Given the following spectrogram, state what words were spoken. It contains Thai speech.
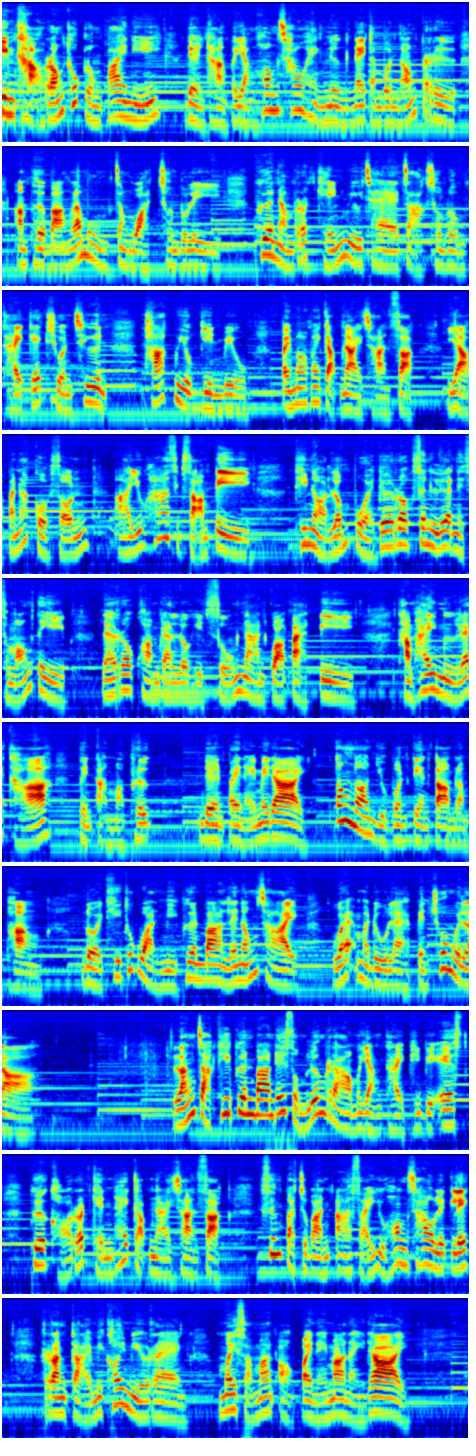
ทีมข่าวร้องทุกข์ลงป้ายนี้ เดินทางไปยังห้องเช่าแห่งหนึ่งในตำบลน้องปรืออำเภอบางละมุงจังหวัดชนบุรี เพื่อนำรถเข็นวิวแชร์จากชมรมไทยเก๊กชวนชื่นพาร์ควิวกินวิว ไปมอบให้กับนายชาญศักดิ์ยาปนโกศลอายุ 53 ปี ที่นอนล้มป่วยด้วยโรคเส้นเลือดในสมองตีบ และโรคความดันโลหิตสูงนานกว่า 8 ปีทำให้มือและขาเป็นอัมพฤกษ์เดินไปไหนไม่ได้ ต้องนอนอยู่บนเตียงตามลำพัง โดยที่ทุกวันมีเพื่อนบ้านและน้องชาย แวะมาดูแลเป็นช่วงเวลา หลังจากที่เพื่อนบ้านได้ส่งเรื่องราวมายังไทย PBS เพื่อขอรถเข็นให้กับนายชาญศักดิ์ซึ่งปัจจุบันอาศัยอยู่ห้องเช่าเล็กๆ ร่างกายไม่ค่อยมีแรง ไม่สามารถออกไปไหนมาไหนได้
